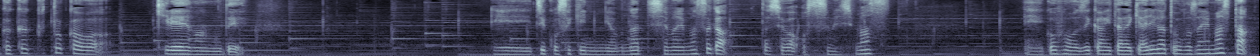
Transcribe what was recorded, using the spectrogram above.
画角とかは綺麗なので、えー、自己責任にはなってしまいますが私はおすすめします、えー、5分お時間いただきありがとうございました。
